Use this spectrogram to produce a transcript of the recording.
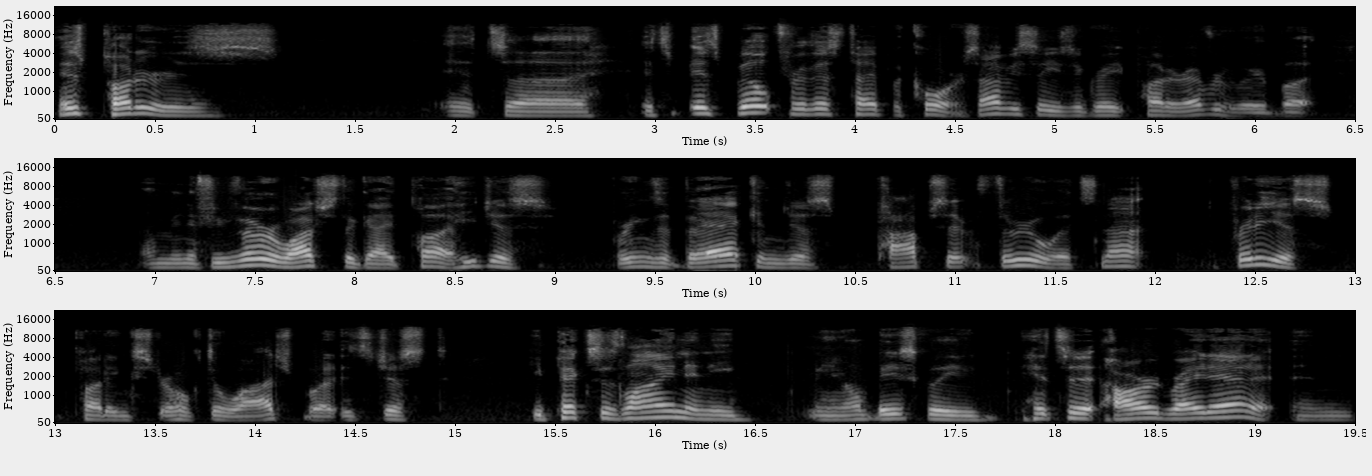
his putter is it's uh it's it's built for this type of course. Obviously he's a great putter everywhere, but I mean if you've ever watched the guy putt, he just brings it back and just pops it through. It's not the prettiest putting stroke to watch, but it's just he picks his line and he you know basically hits it hard right at it and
